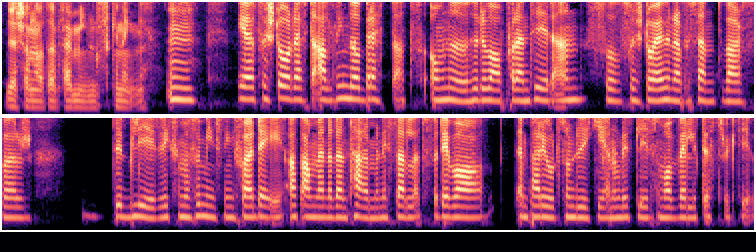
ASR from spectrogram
Jag känner att det är en förminskning. jag förstår det efter allting du har berättat om nu hur det var på den tiden. Så förstår jag 100% varför det blir liksom en förminskning för dig att använda den termen istället. För det var en period som du gick igenom ditt liv som var väldigt destruktiv.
